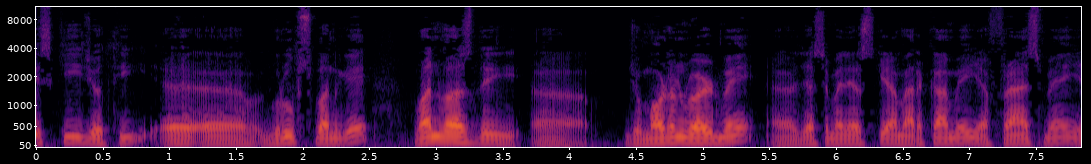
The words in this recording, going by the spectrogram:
اس کی جو تھی گروپس بن گئے ون واز دی جو ماڈرن ورلڈ میں جیسے میں نے کیا امریکہ میں یا فرانس میں یا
